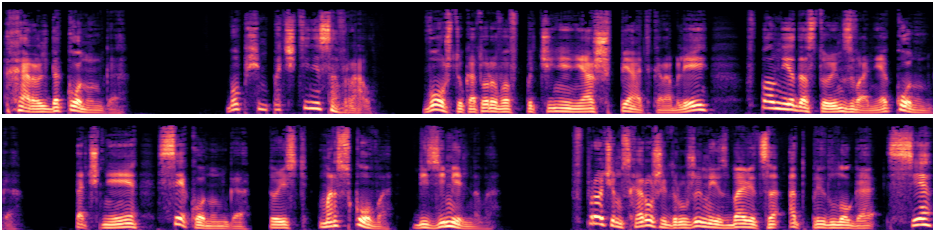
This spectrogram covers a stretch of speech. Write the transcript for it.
Харальда Конунга. В общем, почти не соврал. Вождь, у которого в подчинении аж пять кораблей, вполне достоин звания конунга. Точнее, секонунга, то есть морского, безземельного. Впрочем, с хорошей дружиной избавиться от предлога «се»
